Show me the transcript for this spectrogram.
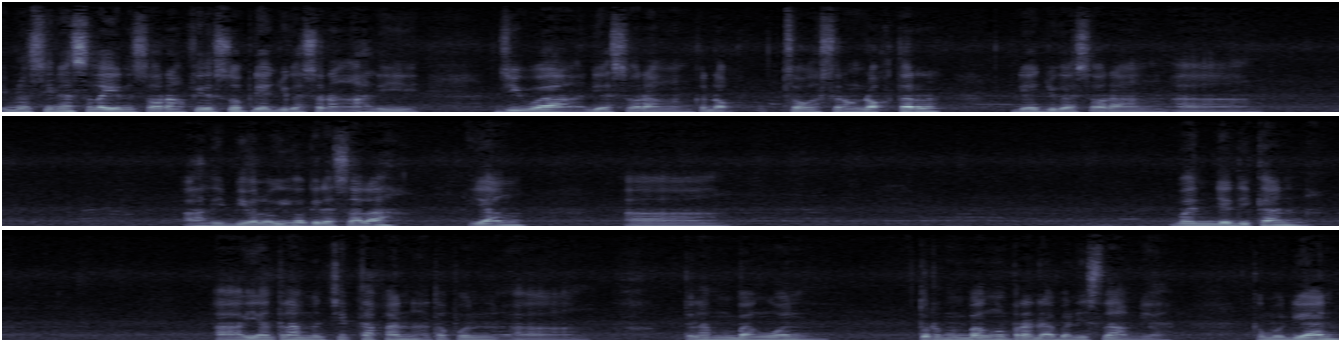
Ibnu Sina selain seorang filsuf dia juga seorang ahli jiwa dia seorang kedok seorang dokter dia juga seorang uh, ahli biologi kalau tidak salah yang uh, menjadikan uh, yang telah menciptakan ataupun uh, telah membangun turut membangun peradaban Islam ya. Kemudian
